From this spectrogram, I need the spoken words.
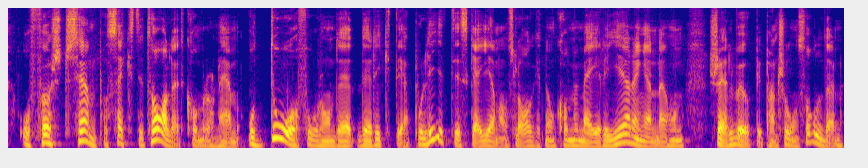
Och först sen på 60-talet kommer hon hem och då får hon det, det riktiga politiska genomslaget när hon kommer med i regeringen när hon själv är uppe i pensionsåldern.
